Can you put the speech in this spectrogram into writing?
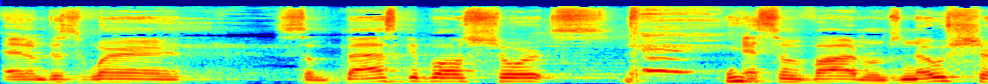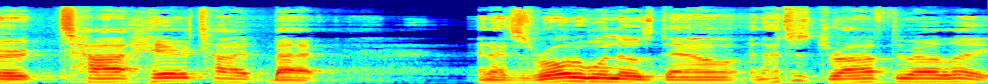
and I'm just wearing some basketball shorts and some Vibrams, no shirt, tie, hair tied back, and I just roll the windows down and I just drive through LA.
